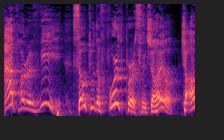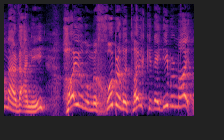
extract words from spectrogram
Af haravi. So to the fourth person vani. Hoyelu mechuber l'toich k'dei dibur mayel.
